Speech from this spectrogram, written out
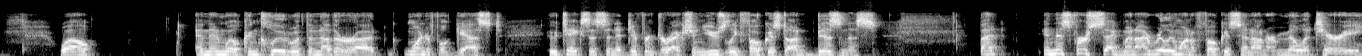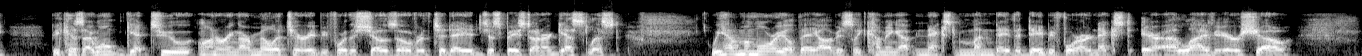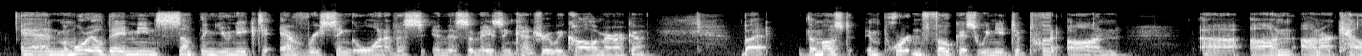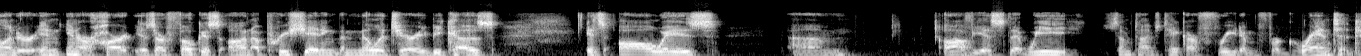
Well, and then we'll conclude with another uh, wonderful guest who takes us in a different direction, usually focused on business. But in this first segment, I really want to focus in on our military because I won't get to honoring our military before the show's over today, just based on our guest list. We have Memorial Day, obviously, coming up next Monday, the day before our next air, uh, live air show. And Memorial Day means something unique to every single one of us in this amazing country we call America. But the most important focus we need to put on uh, on on our calendar in in our heart is our focus on appreciating the military because it's always um, obvious that we sometimes take our freedom for granted.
